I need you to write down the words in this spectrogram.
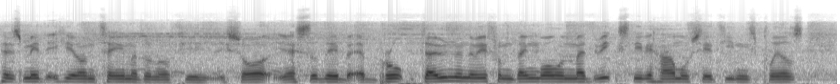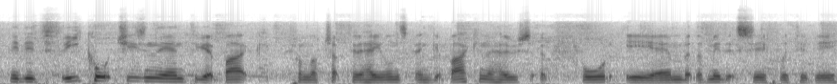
has made it here on time. I don't know if you, you saw it yesterday, but it broke down on the way from Dingwall in midweek. Stevie Hammell said he and his players needed three coaches in the end to get back from their trip to the Highlands and get back in the house at 4am, but they've made it safely today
